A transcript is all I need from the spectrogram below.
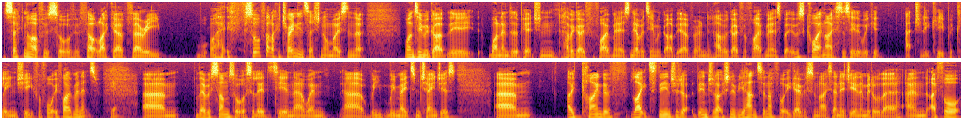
The second half was sort of it felt like a very it sort of felt like a training session almost in that one team would go up the one end of the pitch and have a go for five minutes and the other team would go up the other end and have a go for five minutes but it was quite nice to see that we could actually keep a clean sheet for 45 minutes Yeah. um, there was some sort of solidity in there when uh, we, we made some changes um, I kind of liked the, introdu- the introduction of Johansen. I thought he gave us some nice energy in the middle there. And I thought,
